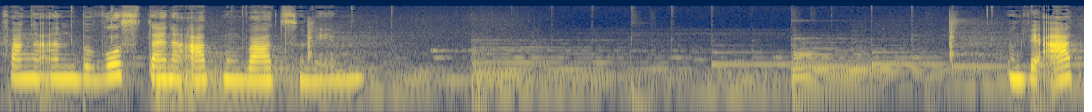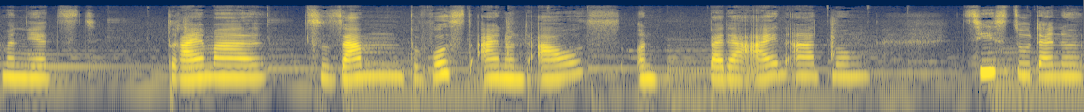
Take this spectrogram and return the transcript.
Fange an, bewusst deine Atmung wahrzunehmen. Und wir atmen jetzt dreimal zusammen bewusst ein und aus. Und bei der Einatmung ziehst du deine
